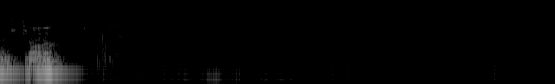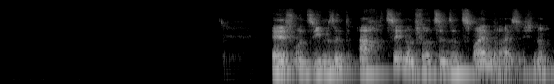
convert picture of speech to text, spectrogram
Ich glaube, elf und sieben sind 18 und 14 sind 32, ne?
